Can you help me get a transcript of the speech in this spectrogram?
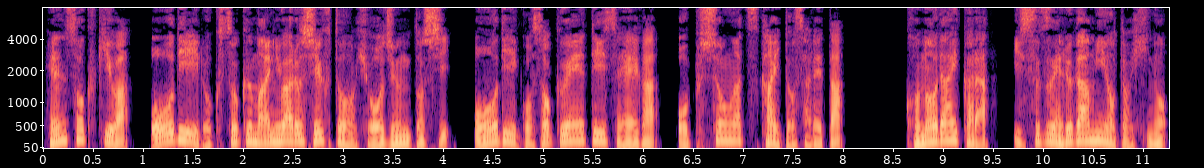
変速機は OD6 速マニュアルシフトを標準とし、OD5 速 AT 製がオプション扱いとされた。この台から、イスズエルガミオと日野、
